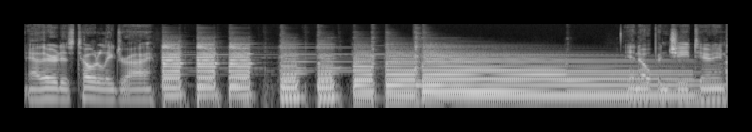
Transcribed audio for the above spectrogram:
Now there it is, totally dry. In open G tuning.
